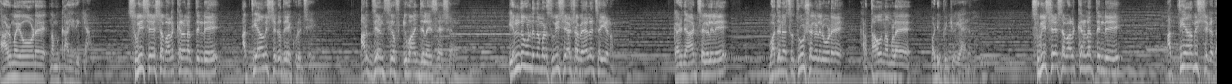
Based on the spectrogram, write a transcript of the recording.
താഴ്മയോടെ നമുക്കായിരിക്കാം. സുവിശേഷ വൽക്കരണത്തിന്റെ അത്യാവശ്യകതയെക്കുറിച്ച് അർജൻസി ഓഫ് ഇവാഞ്ചലൈസേഷൻ എന്തുകൊണ്ട് നമ്മൾ സുവിശേഷ വേല ചെയ്യണം? കഴിഞ്ഞ ആഴ്ചകളിലെ വചന ശുശ്രൂഷകളിലൂടെ കർത്താവ് നമ്മളെ പഠിപ്പിക്കുകയായിരുന്നു. സുവിശേഷവൽക്കരണത്തിന്റെ അത്യാവശ്യകത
